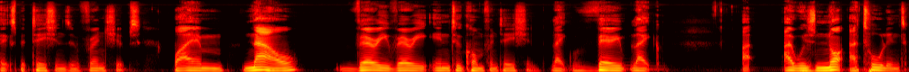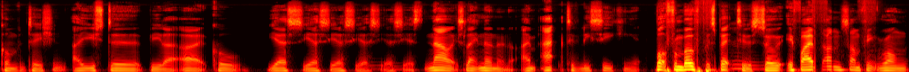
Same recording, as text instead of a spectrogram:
expectations in friendships, but I am now very, very into confrontation. Like very, like I, was not at all into confrontation. I used to be like, all right, cool. Yes, yes, yes, yes, yes, yes. Now it's like, no, no, no. I'm actively seeking it, but from both perspectives. Mm. So if I've done something wrong,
